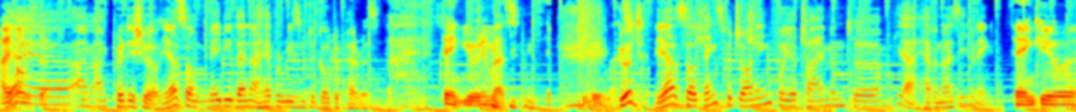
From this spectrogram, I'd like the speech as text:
I yeah, hope yeah, I'm, I'm pretty sure. Yeah so maybe then i have a reason to go to paris. Thank you very much, you very much. good. Yeah so thanks for joining for your time and uh, yeah have a nice evening. Thank you.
